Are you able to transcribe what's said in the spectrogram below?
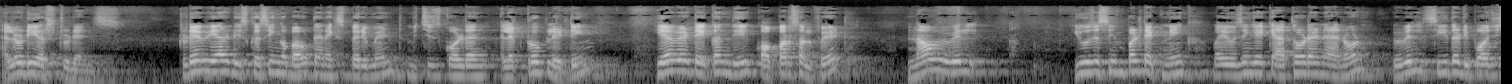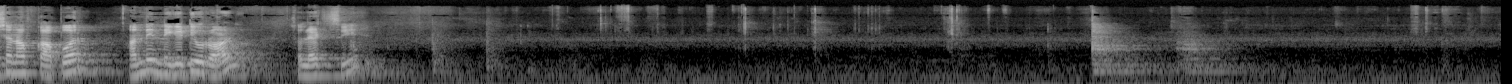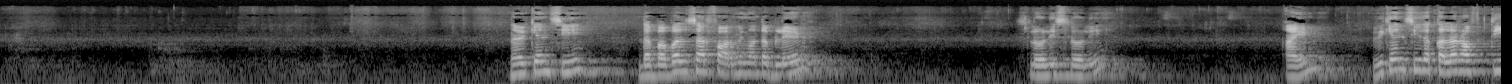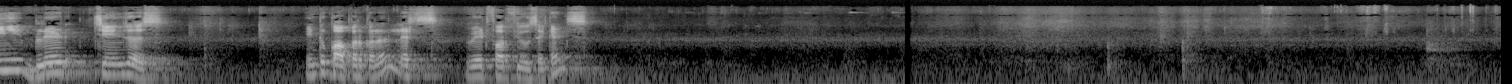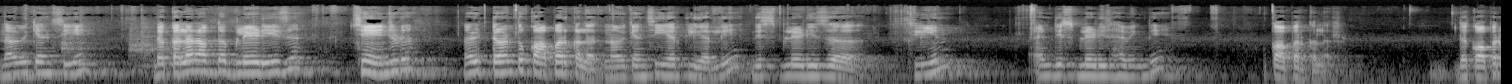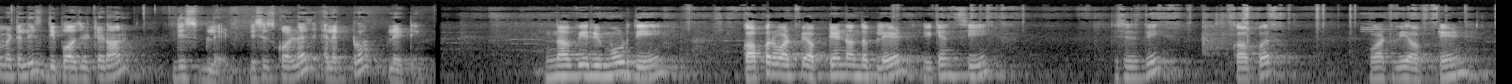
Hello dear students. Today we are discussing about an experiment which is called an electroplating. Here we have taken the copper sulfate. Now we will use a simple technique by using a cathode and anode. We will see the deposition of copper on the negative rod. So let's see. Now you can see the bubbles are forming on the blade. Slowly slowly. And we can see the color of the blade changes into copper color. Let's wait for a few seconds. Now we can see the color of the blade is changed now it turned to copper color. Now you can see here clearly this blade is uh, clean and this blade is having the copper color. The copper metal is deposited on this blade. This is called as electroplating. Now we removed the copper what we obtained on the blade. You can see this is the copper what we obtained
